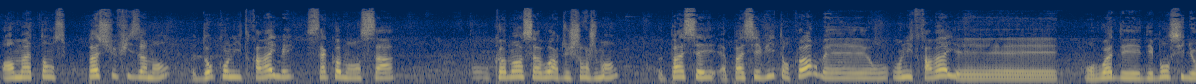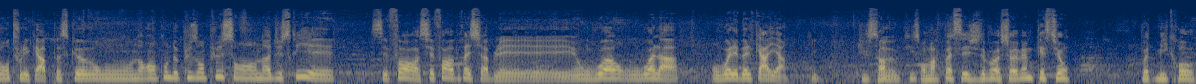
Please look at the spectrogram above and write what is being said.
En maintenance, pas suffisamment. Donc on y travaille, mais ça commence. Ça, on commence à avoir du changement. Pas assez, pas assez vite encore, mais on, on y travaille et on voit des, des bons signaux en tous les cas, parce qu'on on en rencontre de plus en plus en industrie et c'est fort, c'est fort appréciable. Et, et on voit, on voit là, on voit les belles carrières. Qui, qui se- Ah, qui se- On va repasser justement sur la même question. Votre micro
